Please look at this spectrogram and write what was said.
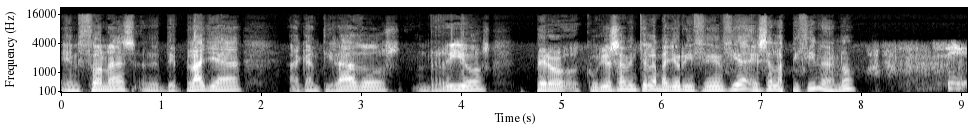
en zonas de playa, acantilados, ríos, pero curiosamente la mayor incidencia es en las piscinas, ¿no? Sí,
